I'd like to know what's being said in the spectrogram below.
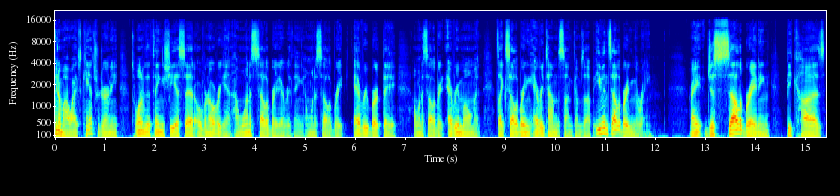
you know, my wife's cancer journey, it's one of the things she has said over and over again. I want to celebrate everything. I want to celebrate every birthday. I want to celebrate every moment. It's like celebrating every time the sun comes up, even celebrating the rain, right? Just celebrating because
